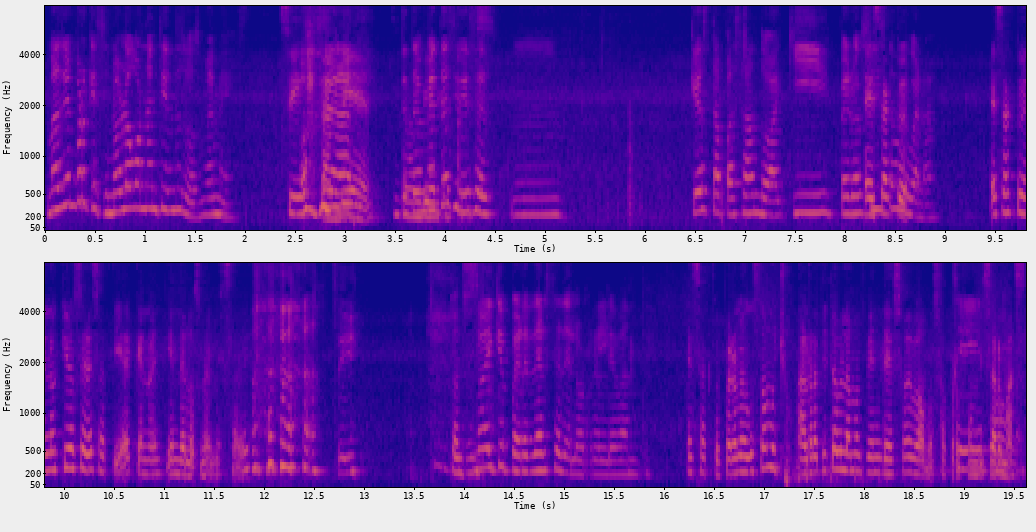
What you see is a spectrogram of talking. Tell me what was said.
Más bien porque si no, luego no entiendes los memes. Sí, O sea, también. Te, te metes y ¿qué dices, mm, qué está pasando aquí, pero sí está muy buena. Exacto, y no quiero ser esa tía que no entiende los memes, ¿sabes? Sí. Entonces, No hay que perderse de lo relevante. exacto, pero me gustó mucho. Al ratito hablamos bien de eso y vamos a profundizar más.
